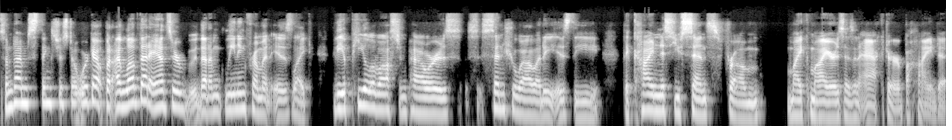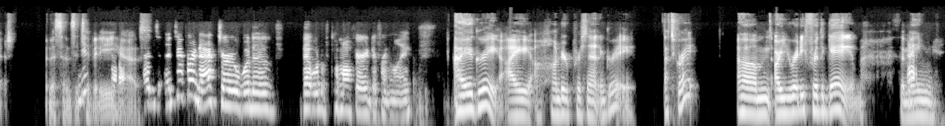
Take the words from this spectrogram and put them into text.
sometimes things just don't work out. But I love that answer that I'm gleaning from it is like the appeal of Austin Powers sensuality is the the kindness you sense from Mike Myers as an actor behind it and the sensitivity he has. A, a different actor would have that would have come off very differently. I agree. I 100% agree. That's great. Um, are you ready for the game? The Yeah. main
